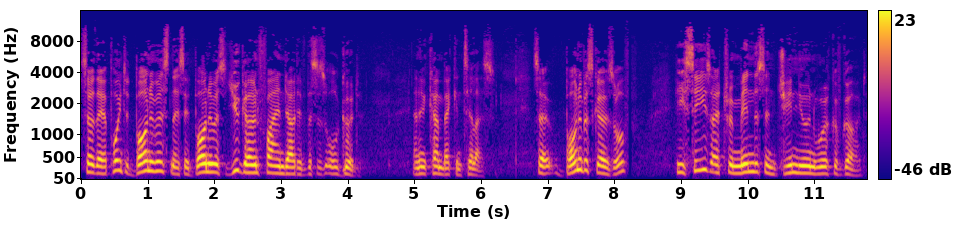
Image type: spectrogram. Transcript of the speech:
So they appointed Barnabas and they said, Barnabas, you go and find out if this is all good. And then come back and tell us. So Barnabas goes off. He sees a tremendous and genuine work of God.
